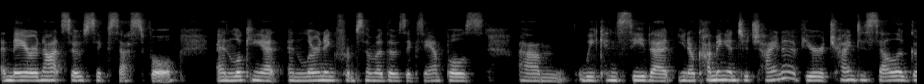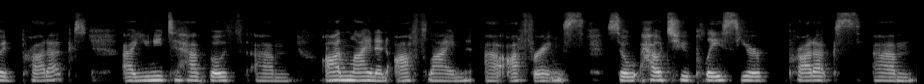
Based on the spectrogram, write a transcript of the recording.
and they are not so successful. And looking at and learning from some of those examples, um, we can see that, you know, coming into China, if you're trying to sell a good product, uh, you need to have both um, online and offline uh, offerings. So, how to place your products um,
